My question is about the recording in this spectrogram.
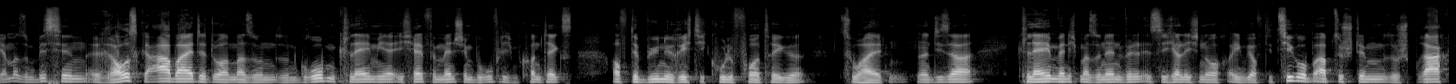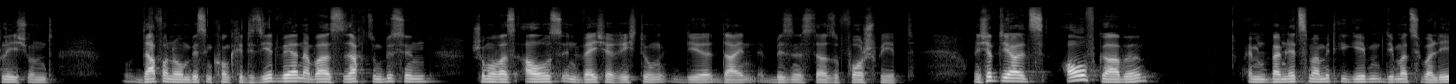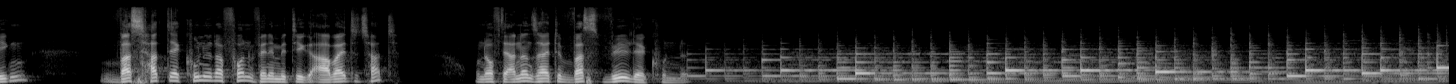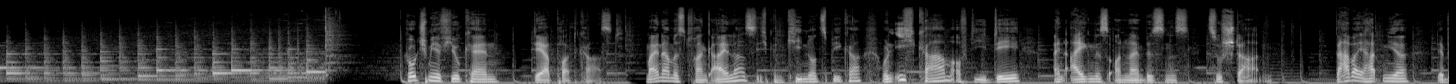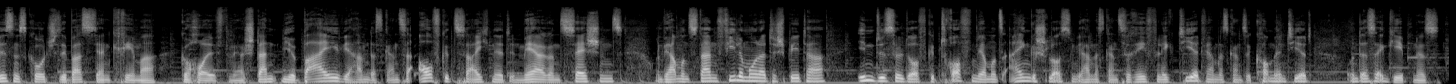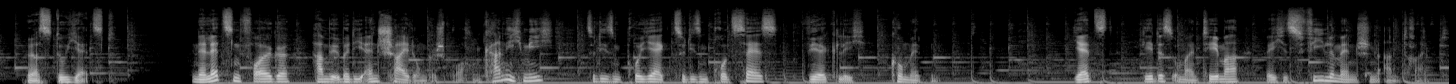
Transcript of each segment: Wir haben mal so ein bisschen rausgearbeitet oder mal so, ein, so einen groben Claim hier. Ich helfe Menschen im beruflichen Kontext auf der Bühne richtig coole Vorträge zu halten. Ne, dieser Claim, wenn ich mal so nennen will, ist sicherlich noch irgendwie auf die Zielgruppe abzustimmen, so sprachlich und davon noch ein bisschen konkretisiert werden, aber es sagt so ein bisschen schon mal was aus, in welcher Richtung dir dein Business da so vorschwebt. Und ich habe dir als Aufgabe beim letzten Mal mitgegeben, dir mal zu überlegen, was hat der Kunde davon, wenn er mit dir gearbeitet hat? Und auf der anderen Seite, was will der Kunde? Coach Me If You Can, der Podcast. Mein Name ist Frank Eilers, ich bin Keynote Speaker und ich kam auf die Idee, ein eigenes Online-Business zu starten. Dabei hat mir der Business Coach Sebastian Kremer geholfen. Er stand mir bei, wir haben das Ganze aufgezeichnet in mehreren Sessions und wir haben uns dann viele Monate später in Düsseldorf getroffen, wir haben uns eingeschlossen, wir haben das Ganze reflektiert, wir haben das Ganze kommentiert und das Ergebnis hörst du jetzt. In der letzten Folge haben wir über die Entscheidung gesprochen. Kann ich mich zu diesem Projekt, zu diesem Prozess wirklich committen? Jetzt geht es um ein Thema, welches viele Menschen antreibt.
